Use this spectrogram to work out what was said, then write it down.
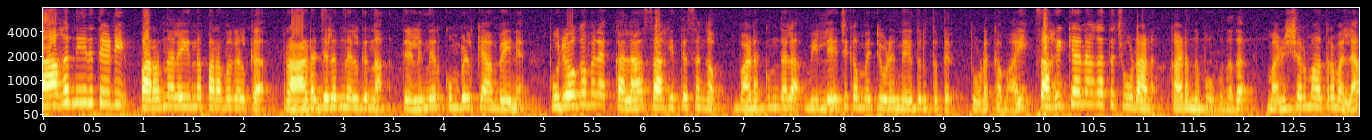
ദാഹനീര് തേടി പറന്നലയുന്ന പറവകൾക്ക് പ്രാണജലം നൽകുന്ന തെളിനീർ കുമ്പിൾ ക്യാമ്പയിന് പുരോഗമന കലാസാഹിത്യ സംഘം വടക്കുംതല വില്ലേജ് കമ്മിറ്റിയുടെ നേതൃത്വത്തിൽ തുടക്കമായി. സഹിക്കാനാകാത്ത ചൂടാണ് കടന്നുപോകുന്നത് മനുഷ്യർ മാത്രമല്ല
